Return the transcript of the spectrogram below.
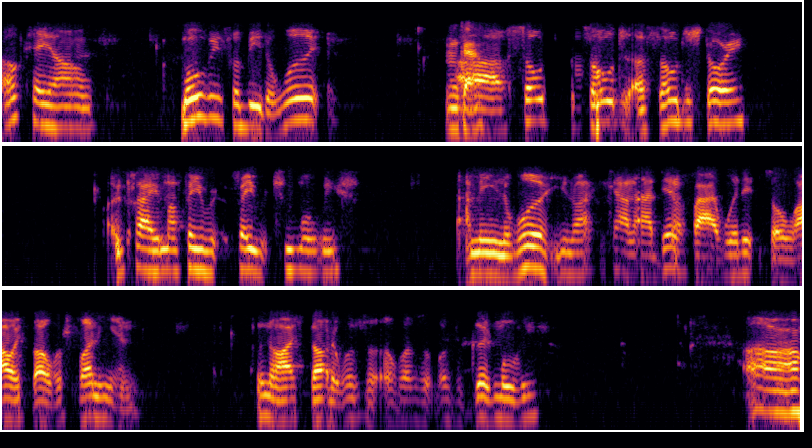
Okay, um, movies would be The Wood. Okay. Uh, soldier, soldier, a soldier story. It's probably my favorite favorite two movies. I mean, The Wood. You know, I can kind of identify with it, so I always thought it was funny, and you know, I thought it was a, was a, was a good movie. Uh,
